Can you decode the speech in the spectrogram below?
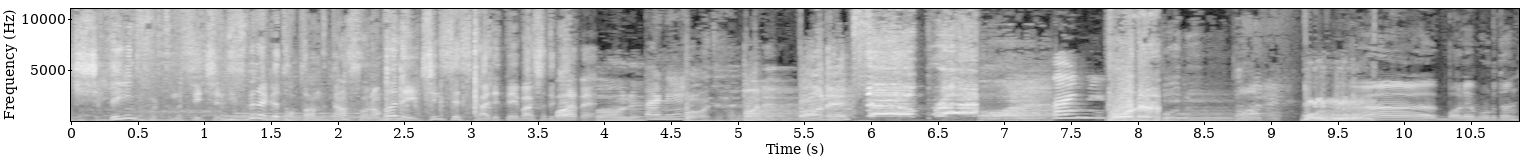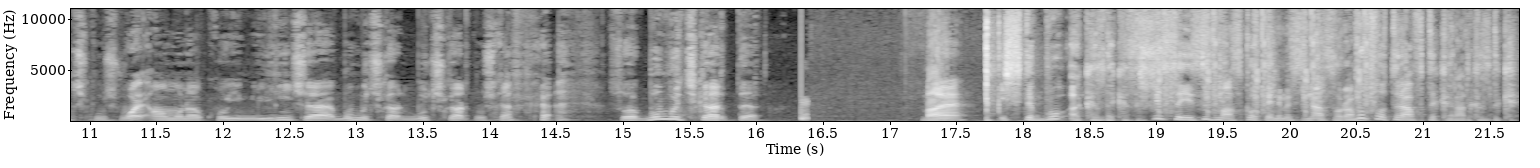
kişi. Beyin fırtınası için 101 aga toplandıktan sonra bana için ses kaydetmeye başladık. Bane. Bane. Bane. Ha, Bane buradan çıkmış. Vay amına koyayım ilginç ha. Bu mu çıkart? Bu çıkartmış kanka. Sonra bu mu çıkarttı? Baya. İşte bu akılda kalır. Bir sayısız maskot denemesinden sonra bu fotoğrafta karar kıldık.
